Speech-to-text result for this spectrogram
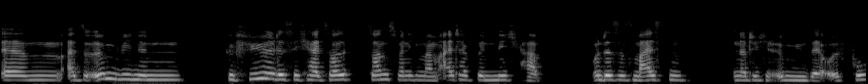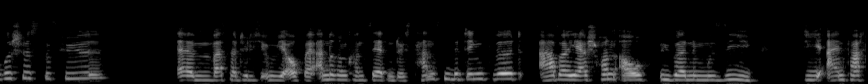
Ähm, also irgendwie einen Gefühl, das ich halt sonst, wenn ich in meinem Alltag bin, nicht habe. Und das ist meistens natürlich irgendwie ein sehr euphorisches Gefühl, ähm, was natürlich irgendwie auch bei anderen Konzerten durchs Tanzen bedingt wird, aber ja schon auch über eine Musik, die einfach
